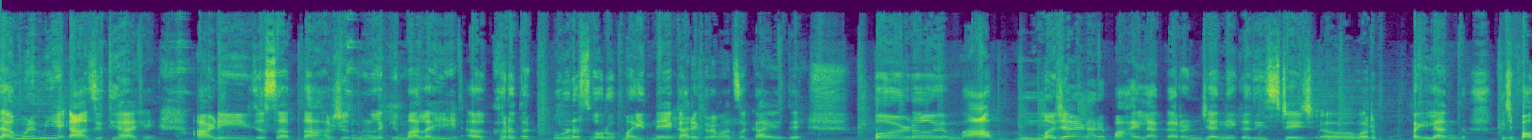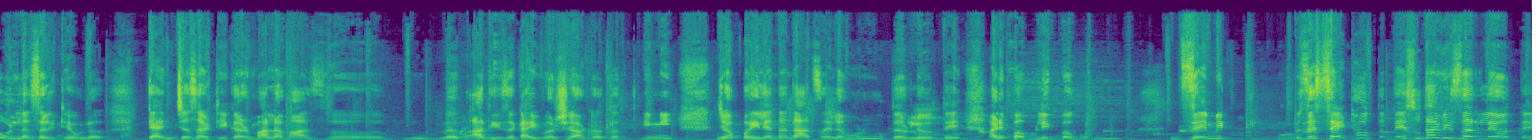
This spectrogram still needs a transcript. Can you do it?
त्यामुळे मी आज इथे आहे. आणि जसं आता हर्षद म्हणाला की मलाही खरं तर पूर्ण स्वरूप माहीत नाही आहे कार्यक्रमाचं काय आहे ते. पण मजा येणार आहे पाहायला कारण ज्यांनी कधी स्टेज अ, वर पहिल्यांदा म्हणजे पाऊल नसेल ठेवलं त्यांच्यासाठी कारण मला माझं आधीचं काही वर्ष आठवतात की मी जेव्हा पहिल्यांदा नाचायला म्हणून उतरले होते आणि पब्लिक बघून जे मी जे सेट होतं ते सुद्धा विसरले होते.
